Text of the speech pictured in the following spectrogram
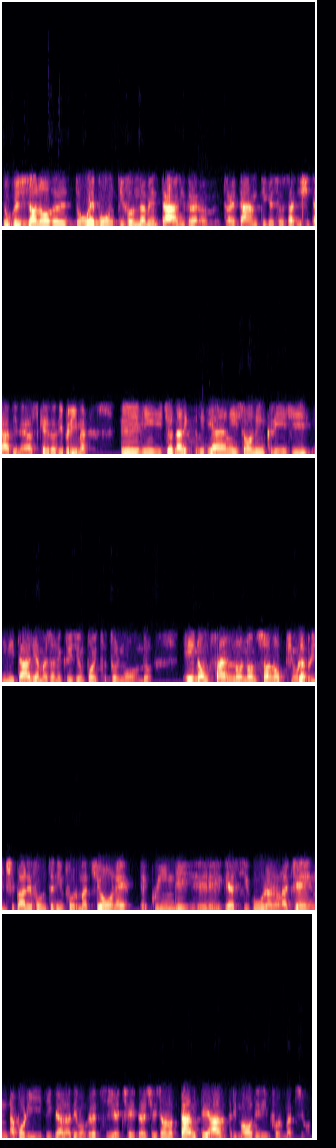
Dunque ci sono eh, due punti fondamentali tra, tra, i tanti che sono stati citati nella scheda di prima. Eh, I giornali quotidiani sono in crisi in Italia ma sono in crisi un po' in tutto il mondo e non, fanno, non sono più la principale fonte di informazione e quindi eh, che assicurano l'agenda politica, la democrazia eccetera. Ci sono tanti altri modi di informazione.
